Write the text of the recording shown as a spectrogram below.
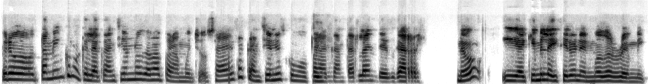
pero también como que la canción no daba para mucho, o sea, esa canción es como para Sí. cantarla en desgarre, ¿no? Y aquí me la hicieron en modo remix.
